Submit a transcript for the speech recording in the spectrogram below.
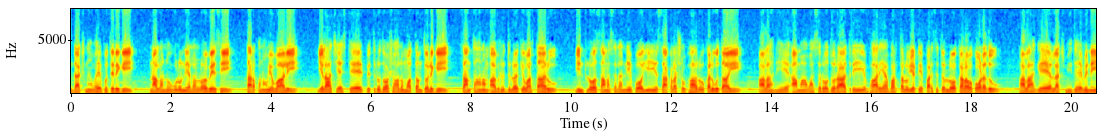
దక్షిణం వైపు తిరిగి నల్ల నువ్వులు నీళ్ళల్లో వేసి తర్పణం ఇవ్వాలి. ఇలా చేస్తే పితృదోషాలు మొత్తం తొలగి సంతానం అభివృద్ధిలోకి వస్తారు. ఇంట్లో సమస్యలన్నీ పోయి సకల శుభాలు కలుగుతాయి. అలానే అమావాస్య రోజు రాత్రి భార్యాభర్తలు ఎట్టి పరిస్థితుల్లో కలవకూడదు. అలాగే లక్ష్మీదేవిని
